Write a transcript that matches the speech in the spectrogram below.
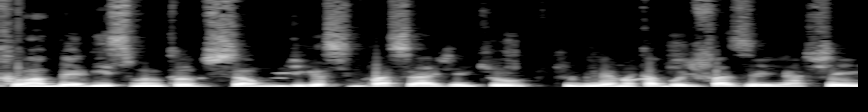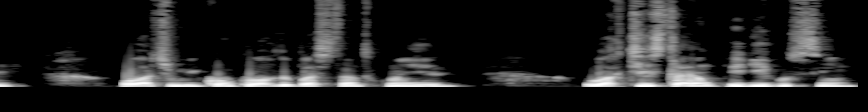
Foi uma belíssima introdução, diga-se de passagem, que o, que o Guilherme acabou de fazer. Achei ótimo e concordo bastante com ele. O artista é um perigo, sim.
